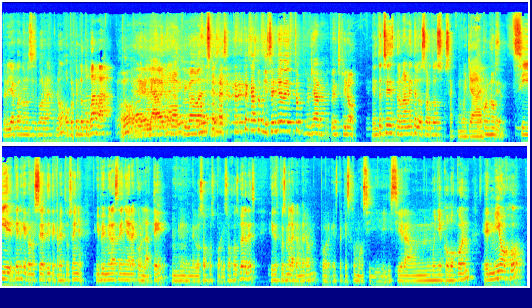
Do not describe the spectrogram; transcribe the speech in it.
Pero ya cuando no usas gorra, ¿no? O por ejemplo tu barba, ¿no? Eh, ya, ya, chingada. O sea, en este caso, mi seña de esto pues, ya expiró. Entonces, normalmente los sordos, o sea, como ya... Te conocen. sí, tienen que conocerte y te cambian tu seña. Mi primera seña era con la T en los ojos por los ojos verdes y después me la cambiaron por este que es como si hiciera un muñeco bocón en mi ojo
